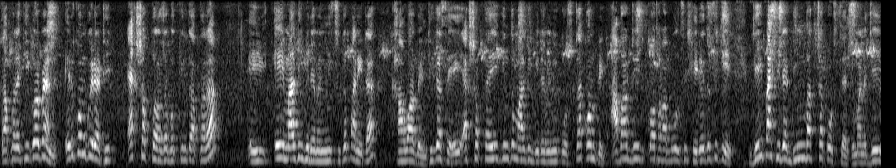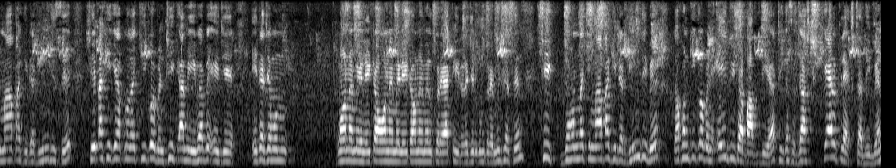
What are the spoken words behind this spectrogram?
তো আপনারা কি করবেন? এরকম করে ঠিক এক সপ্তাহ যাবত কিন্তু আপনারা এই এই মাল্টিভিটামিন মিশ্রিত পানিটা খাওয়াবেন, ঠিক আছে? এই এক সপ্তাহেই কিন্তু মাল্টিভিটামিনের কোর্সটা কমপ্লিট আবার যে কথাটা বলছি সেটা হচ্ছে কি? যেই পাখিটা ডিম বাচ্চা করছে আর মানে যেই মা পাখিটা ডিম দিছে সেই পাখিকে আপনারা কি করবেন? ঠিক, আমি এইভাবে এই যে, এটা যেমন ওয়ান এম এল এটা ওয়ান এম এল এটা ওয়ান এম এল করে এক লিটারে যেরকম করে মিশাছেন, ঠিক, যখন নাকি মা পাখিটা ডিম দিবে, তখন কি করবেন? এই দুইটা বাদ দিয়া, ঠিক আছে জাস্ট ক্যালপ্লেক্সটা দিবেন,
